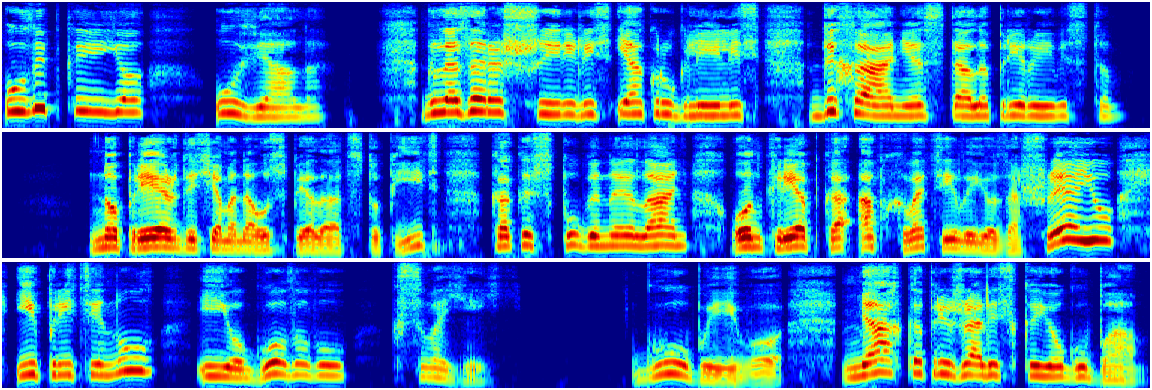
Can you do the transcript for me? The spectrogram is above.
Улыбка ее увяла. Глаза расширились и округлились, дыхание стало прерывистым. Но прежде чем она успела отступить, как испуганная лань, он крепко обхватил ее за шею и притянул ее голову к своей. Губы его мягко прижались к ее губам,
